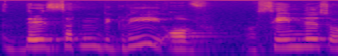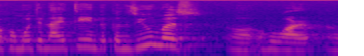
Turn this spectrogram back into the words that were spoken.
there is a certain degree of uh, sameness or homogeneity in the consumers uh, who are uh,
